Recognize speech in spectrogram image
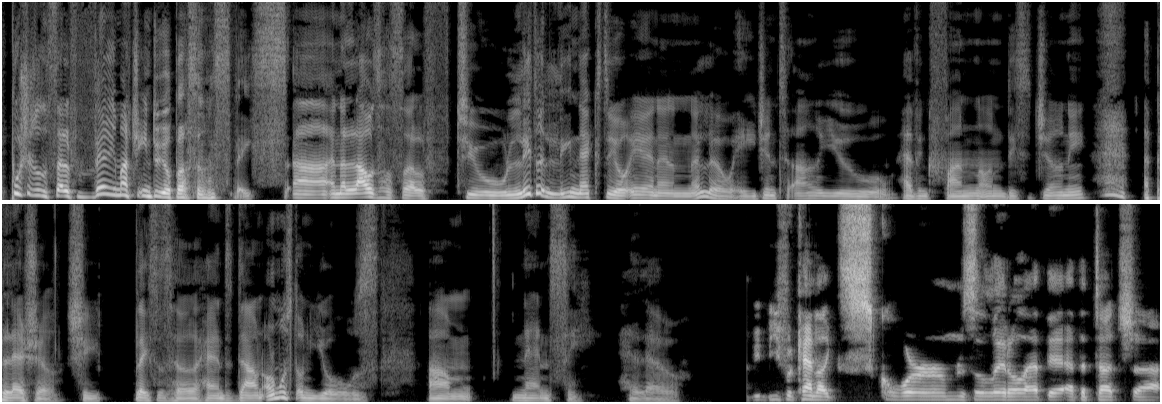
pushes herself very much into your personal space uh, and allows herself to literally next to your ear and, hello agent are you having fun on this journey a pleasure she places her hand down almost on yours um nancy hello Beaver kind of like squirms a little at the at the touch. Uh,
